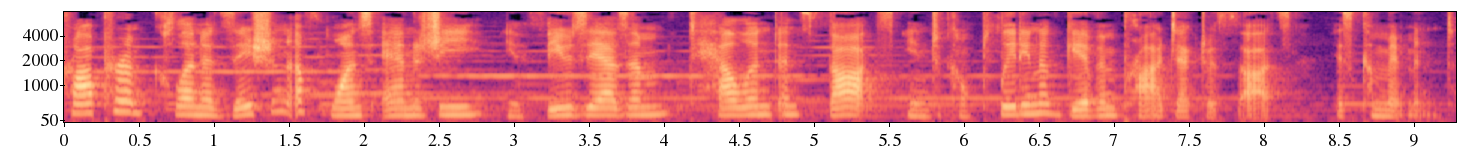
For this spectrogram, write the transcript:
proper canalization of one's energy, enthusiasm, talent, and thoughts into completing a given project or thoughts is commitment.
